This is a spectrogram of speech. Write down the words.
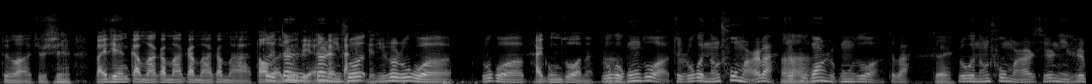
对吗？就是白天干嘛干嘛干嘛干嘛，到了六点。但是你说你说如果如果还工作呢？如果啊工作，就如果你能出门吧，就不嗯光是工作，对吧？对，如果能出门，其实你是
